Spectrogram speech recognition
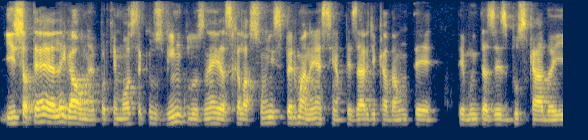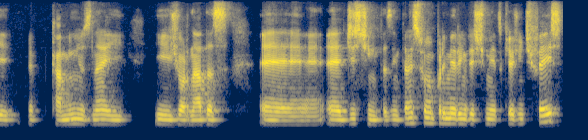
isso até é legal, né, porque mostra que os vínculos né, e as relações permanecem, apesar de cada um ter, ter muitas vezes buscado aí caminhos né, e, e jornadas é, é, distintas. Então, esse foi um primeiro investimento que a gente fez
